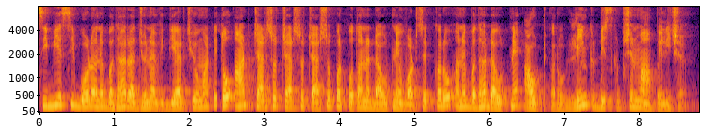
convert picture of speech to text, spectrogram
સીબીએસઈ બોર્ડ અને બધા રાજ્યોના વિદ્યાર્થીઓ માટે. તો આઠ ચારસો ચારસો ચારસો પર પોતાના ડાઉટને વોટ્સએપ કરો અને બધા ડાઉટને આઉટ કરો. લિંક ડિસ્ક્રિપ્શનમાં આપેલી છે.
